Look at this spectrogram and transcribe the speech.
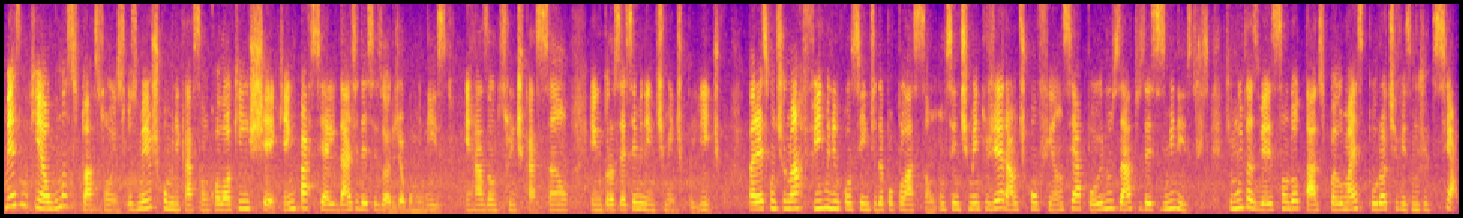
Mesmo que em algumas situações os meios de comunicação coloquem em xeque a imparcialidade decisória de algum ministro, em razão de sua indicação em um processo eminentemente político, parece continuar firme no inconsciente da população um sentimento geral de confiança e apoio nos atos desses ministros, que muitas vezes são dotados pelo mais puro ativismo judicial.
